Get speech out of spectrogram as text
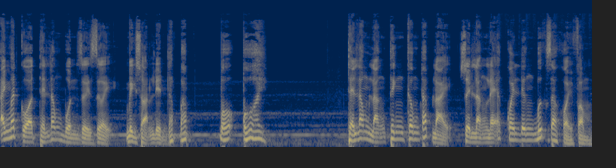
Ánh mắt của thầy Long buồn rười rượi Minh Soạn liền lắp bắp Bố, bố ơi. Thầy Long lặng thinh không đáp lại Rồi lặng lẽ quay lưng bước ra khỏi phòng.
